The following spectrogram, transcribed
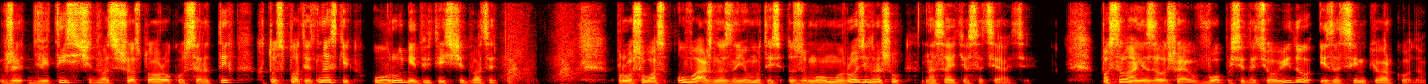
вже 2026 року серед тих, хто сплатить внески у грудні 2025. Прошу вас уважно знайомитись з умовами розіграшу на сайті асоціації. Посилання залишаю в описі до цього відео і за цим QR-кодом.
